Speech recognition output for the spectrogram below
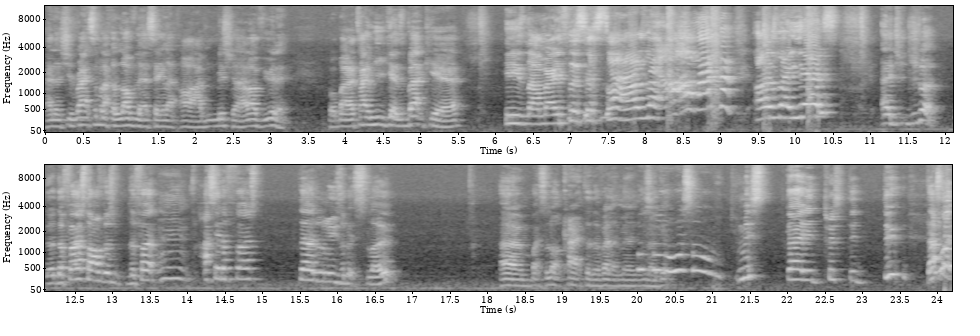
And then she writes him like a love letter saying like, oh, I miss you, I love you in it. But by the time he gets back here, he's now married to the sister. I was like, oh my god! I was like, yes. And you know the, the first half of the, first, mm, I say the first third of the movie's a bit slow. Um, but it's a lot of character development. you What's know, all, what's all misguided, twisted, dude? That's like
